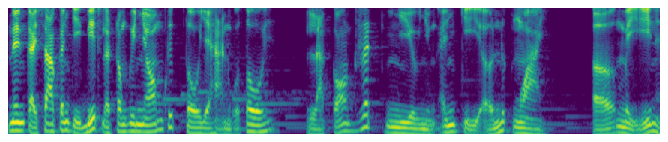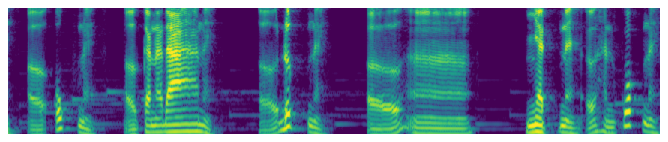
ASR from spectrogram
nên tại sao các anh chị biết là trong cái nhóm crypto dài hạn của tôi là có rất nhiều những anh chị ở nước ngoài ở Mỹ này, ở Úc này, ở Canada này, ở Đức này, ở à, Nhật này, ở Hàn Quốc này,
